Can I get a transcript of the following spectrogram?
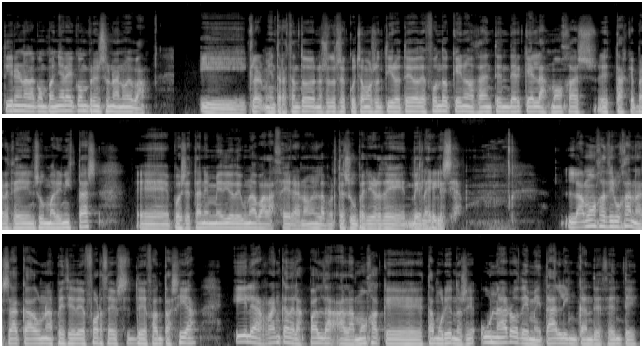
tiren a la compañera y cómprense una nueva. Y claro, mientras tanto nosotros escuchamos un tiroteo de fondo que nos da a entender que las monjas, estas que parecen submarinistas, eh, pues están en medio de una balacera, ¿no? En la parte superior de, la iglesia. La monja cirujana saca una especie de forceps de fantasía y le arranca de la espalda a la monja que está muriéndose un aro de metal incandescente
